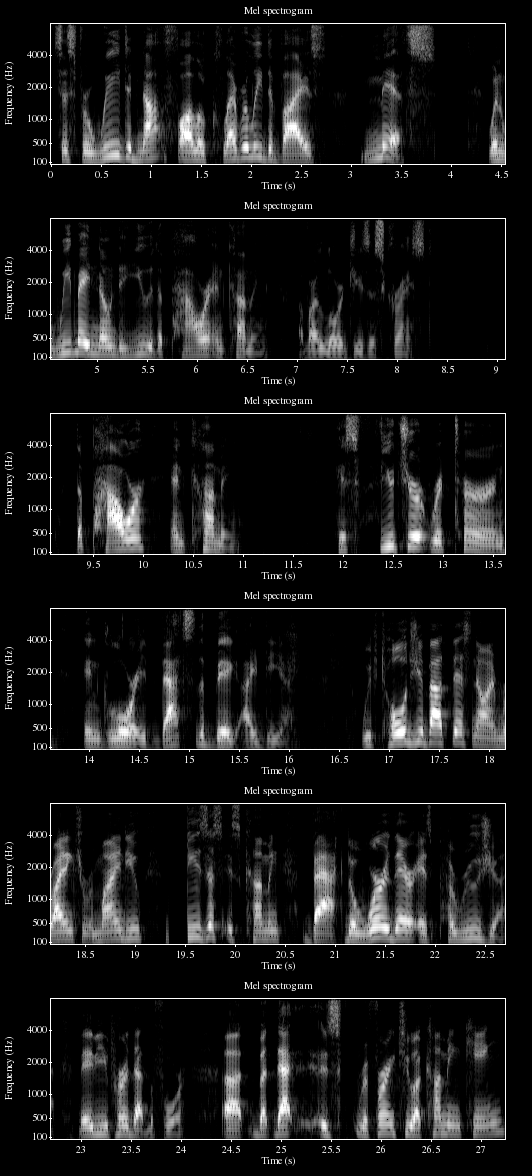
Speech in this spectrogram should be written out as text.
says, For we did not follow cleverly devised myths when we made known to you the power and coming of our Lord Jesus Christ. The power and coming, his future return in glory. That's the big idea. We've told you about this. Now I'm writing to remind you Jesus is coming back. The word there is parousia. Maybe you've heard that before. Uh, but that is referring to a coming king.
